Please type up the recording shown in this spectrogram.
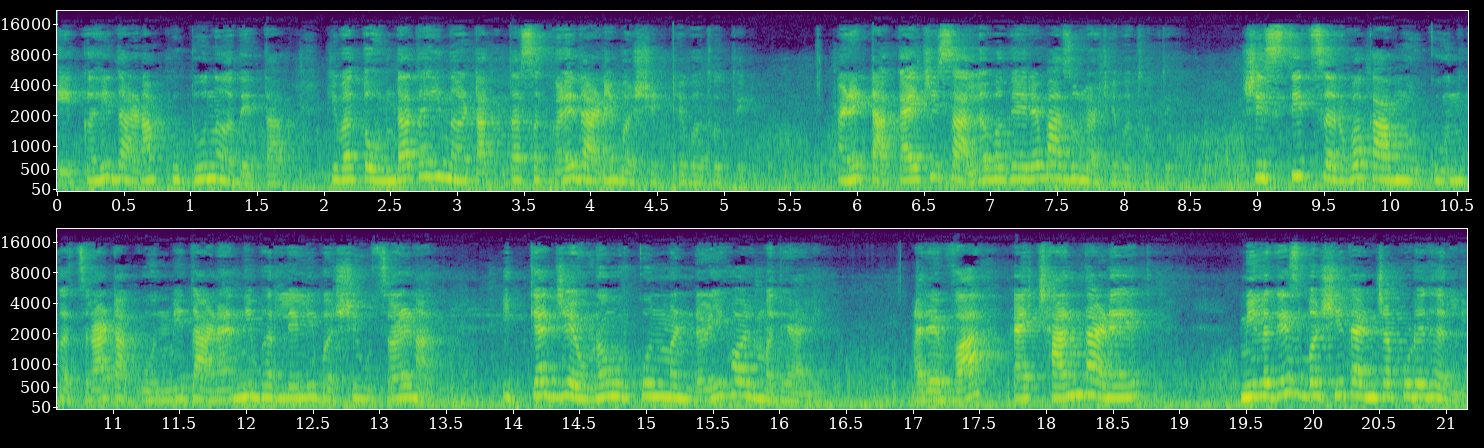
एकही दाणा फुटू न देता किंवा तोंडातही न टाकता सगळे दाणे बशीत ठेवत होते. आणि टाकायची सालं वगैरे बाजूला ठेवत होते. शिस्तीत सर्व काम उरकून कचरा टाकून मी दाण्यांनी भरलेली बशी उचलणार इतक्यात जेवणं उरकून मंडळी हॉलमध्ये आली. अरे वा काय छान दाणे आहेत. मी लगेच बशी त्यांच्या पुढे धरली.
